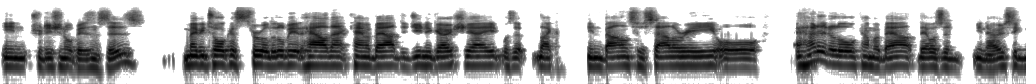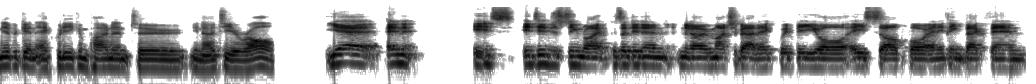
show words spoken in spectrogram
in traditional businesses. Maybe talk us through a little bit how that came about. Did you negotiate? Was it like in balance of salary or how did it all come about? There was a, you know, significant equity component to, you know, to your role. Yeah. And it's it's interesting, right? Because I didn't know much about equity or ESOP or anything back then.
